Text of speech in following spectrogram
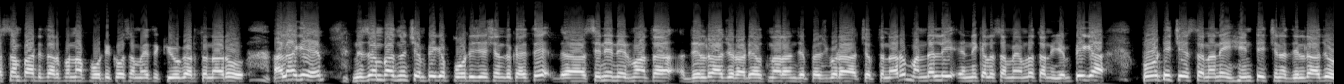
అస్సాం పార్టీ తరఫున పోటీ కోసం అయితే క్యూ కడుతున్నారు. అలాగే నిజామాబాద్ నుంచి ఎంపీగా పోటీ చేసేందుకు అయితే సినీ నిర్మాత దిల్ రాజు రెడీ అవుతున్నారని చెప్పేసి కూడా చెప్తున్నారు. మండలి ఎన్నికల సమయంలో తను ఎంపీగా పోటీ చేస్తానని హింట్ ఇచ్చిన దిల్ రాజు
